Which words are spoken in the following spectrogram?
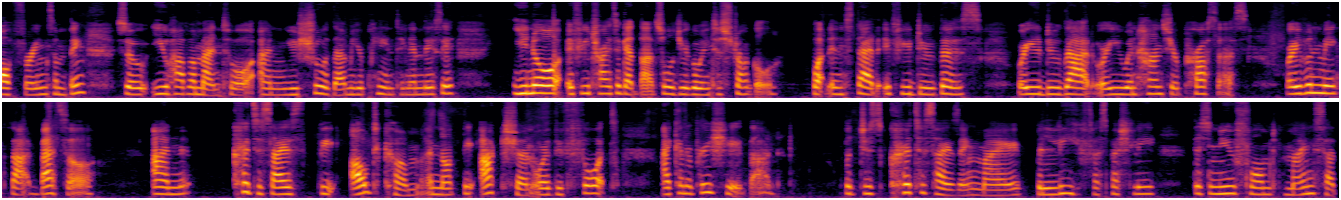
offering something, so you have a mentor and you show them your painting, and they say, you know, if you try to get that sold, you're going to struggle. But instead, if you do this, or you do that, or you enhance your process, or even make that better, and criticize the outcome and not the action or the thought, I can appreciate that. But just criticizing my belief, especially this new formed mindset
